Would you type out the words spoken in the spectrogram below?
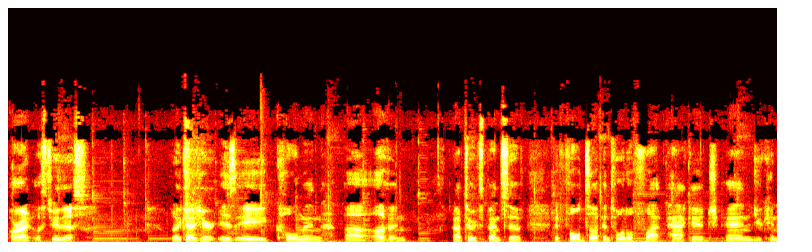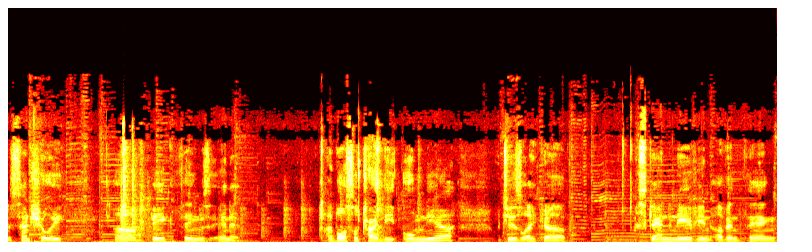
All right, let's do this. What I got here is a Coleman uh, oven not too expensive. It folds up into a little flat package and you can essentially uh, bake things in it. I've also tried the Omnia, which is like a Scandinavian oven thing.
